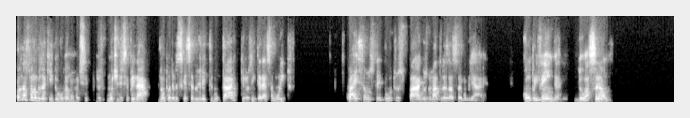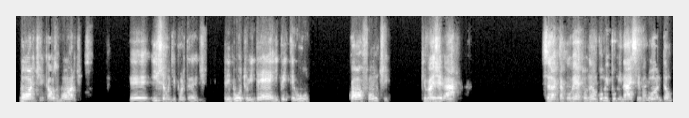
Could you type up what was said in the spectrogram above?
Quando nós falamos aqui do ramo multidisciplinar, não podemos esquecer do direito tributário, que nos interessa muito. Quais são os tributos pagos numa transação imobiliária? Compra e venda, doação, morte, causa mortes. É, isso é muito importante. Tributo, ITR, IPTU, qual a fonte que vai gerar Será que está correto ou não? Como impugnar esse valor? Então,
